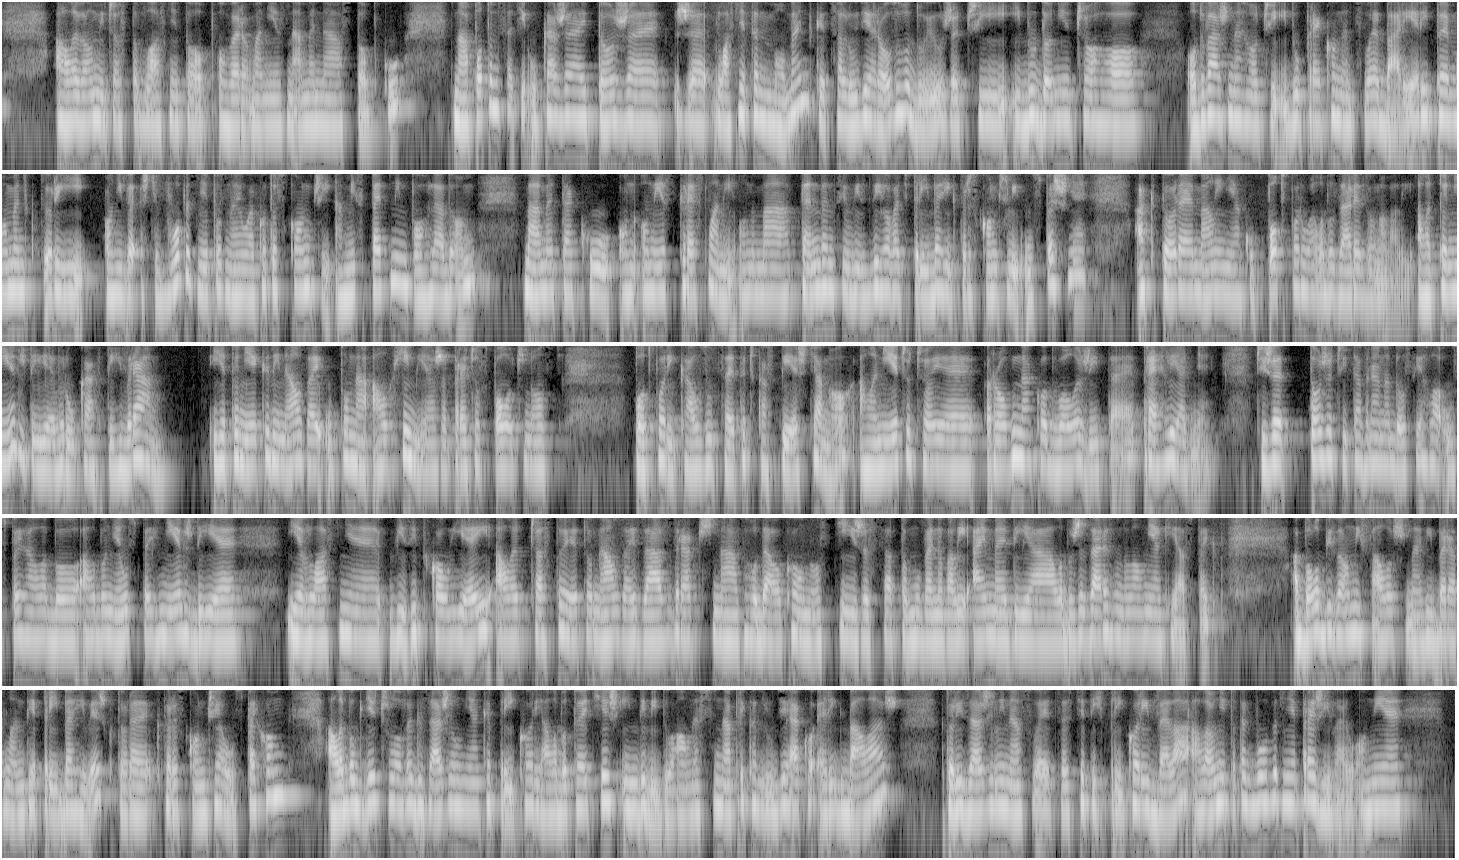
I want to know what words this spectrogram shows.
ale veľmi často vlastne to overovanie znamená stopku. No a potom sa ti ukáže aj to, že, že vlastne ten moment, keď sa ľudia rozhodujú, že či idú do niečoho odvážneho, či idú prekonať svoje bariéry, to je moment, ktorý oni ešte vôbec nepoznajú, ako to skončí. A my spätným pohľadom máme takú, on, on je skreslený, on má tendenciu vyzdvihovať príbehy, ktoré skončili úspešne a ktoré mali nejakú podporu alebo zarezonovali. Ale to nie vždy je v rukách tých vrán. Je to niekedy naozaj úplná alchymia, že prečo spoločnosť podporí kauzu CT v Piešťanoch, ale niečo, čo je rovnako dôležité, prehliadne. Čiže to, že či tá vrana dosiahla úspech alebo, alebo neúspech, nevždy je, je vlastne vizitkou jej, ale často je to naozaj zázračná zhoda okolností, že sa tomu venovali aj médiá, alebo že zarezonoval nejaký aspekt. A bolo by veľmi falošné vyberať len tie príbehy, vieš, ktoré, ktoré skončia úspechom, alebo kde človek zažil nejaké príkory, alebo to je tiež individuálne. Sú napríklad ľudia ako Erik Baláš, ktorí zažili na svojej ceste tých príkorí veľa, ale oni to tak vôbec neprežívajú. On je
